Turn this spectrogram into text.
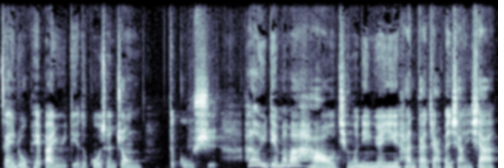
在一路陪伴雨蝶的过程中的故事。Hello，雨蝶妈妈好，请问您愿意和大家分享一下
